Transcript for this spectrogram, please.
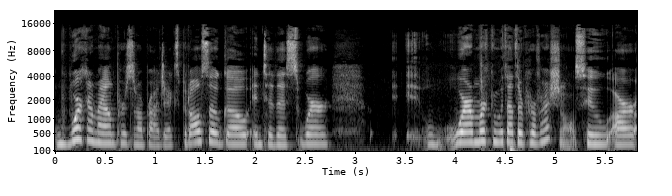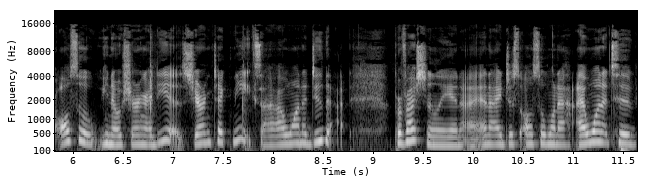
work on my own personal projects, but also go into this where where I'm working with other professionals who are also, you know, sharing ideas, sharing techniques. I, I want to do that professionally, and I, and I just also want to. I want it to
